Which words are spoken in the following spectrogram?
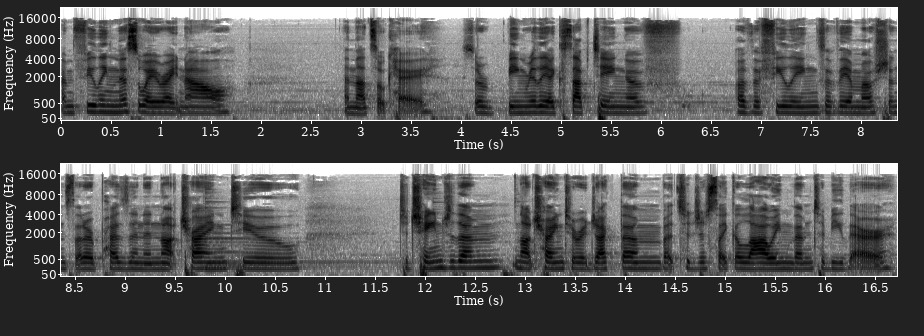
I'm feeling this way right now, and that's okay. So being really accepting of of the feelings, of the emotions that are present, and not trying to to change them, not trying to reject them, but to just like allowing them to be there.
